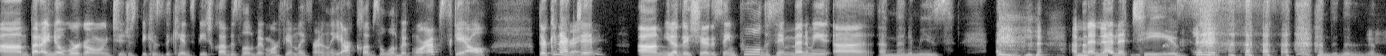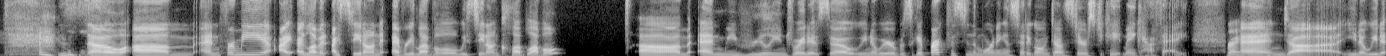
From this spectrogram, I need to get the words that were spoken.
Um, but I know we're going to just because the kids beach club is a little bit more family friendly. Yacht club's a little bit more upscale. They're connected. Um, you know, they share the same pool, the same amenities, uh, Amenities. amenities. so um and for me I, I love it i stayed on every level we stayed on club level um and we really enjoyed it. So you know we were able to get breakfast in the morning instead of going downstairs to cape may cafe. Right. and uh you know we'd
